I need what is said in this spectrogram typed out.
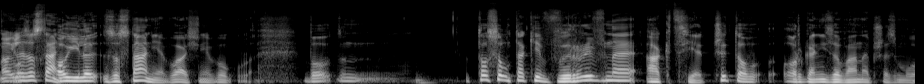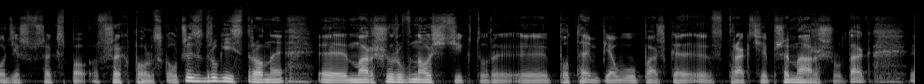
No, o ile zostanie. O ile zostanie, właśnie w ogóle. Bo mm, to są takie wyrywne akcje, czy to organizowane przez Młodzież Wszechspo- Wszechpolską, czy z drugiej strony e, Marsz Równości, który e, potępiał Łupaszkę w trakcie przemarszu. Tak? E,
